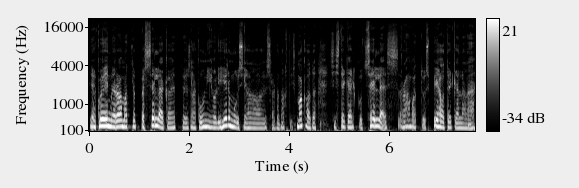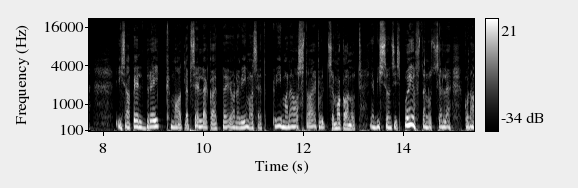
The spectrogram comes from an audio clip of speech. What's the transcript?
ja kui eelmine raamat lõppes sellega, et ühesõnaga uni oli hirmus ja ühesõnaga tahtis magada, siis tegelikult selles raamatus peategelane Isabel Drake maadleb sellega, et ta ei ole viimased, viimane aasta aega üldse maganud. Ja mis on siis põhjustanud selle, kuna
